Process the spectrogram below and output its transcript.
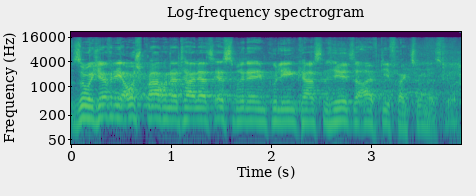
So, ich öffne die Aussprache und erteile als ersten Redner dem Kollegen Carsten Hilse, AfD-Fraktion, das Wort.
